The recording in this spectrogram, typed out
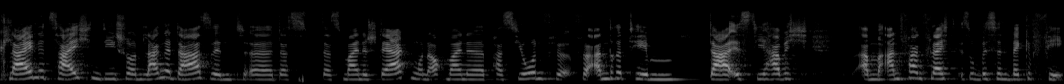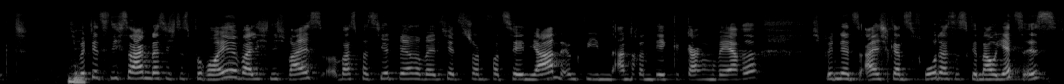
kleine Zeichen, die schon lange da sind, äh, dass, dass meine Stärken und auch meine Passion für, für andere Themen da ist, die habe ich am Anfang vielleicht so ein bisschen weggefegt. Ich hm. würde jetzt nicht sagen, dass ich das bereue, weil ich nicht weiß, was passiert wäre, wenn ich jetzt schon vor zehn Jahren irgendwie einen anderen Weg gegangen wäre. Ich bin jetzt eigentlich ganz froh, dass es genau jetzt ist.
